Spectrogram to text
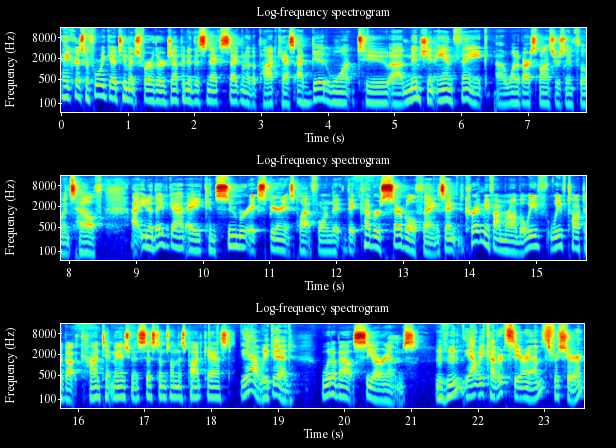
Hey, Chris, before we go too much further, jump into this next segment of the podcast, I did want to uh, mention and thank uh, one of our sponsors, Influence Health. Uh, you know, they've got a consumer experience platform that, that covers several things. And correct me if I'm wrong, but we've we've talked about content management systems on this podcast. Yeah, we did. What about CRMs? Mm-hmm. Yeah, we covered CRMs for sure.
